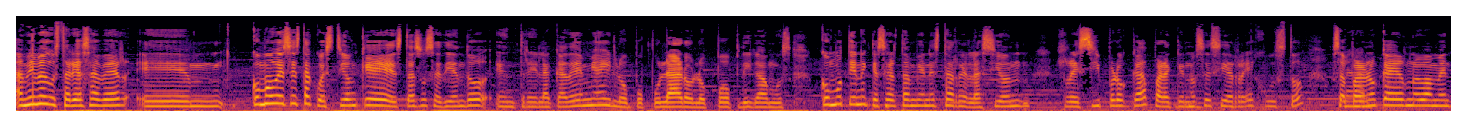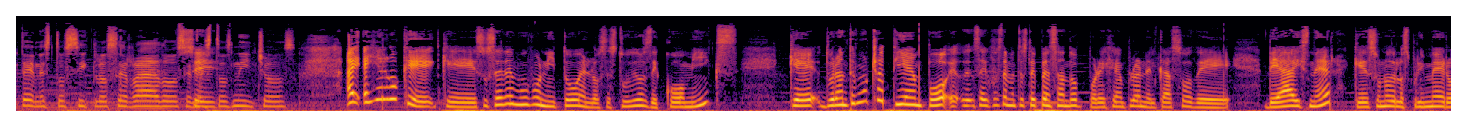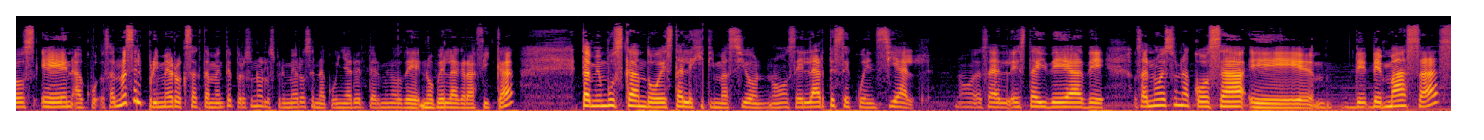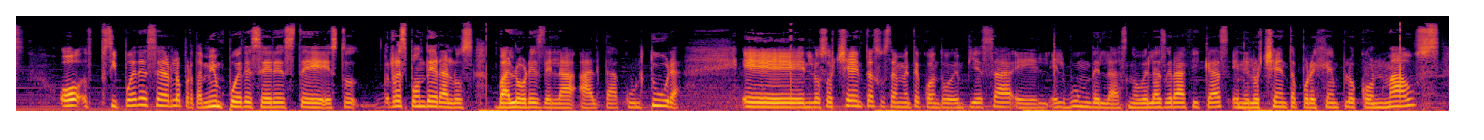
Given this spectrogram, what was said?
A mí me gustaría saber em, cómo ves esta cuestión que está sucediendo entre la academia y lo popular o lo pop, digamos. ¿Cómo tiene que ser también esta relación recíproca para que no se cierre justo? O sea, para no caer nuevamente en estos ciclos cerrados, en estos nichos. Hay, hay algo que, que sucede muy bonito en los estudios de cómics que durante mucho tiempo, eh, justamente estoy pensando, por ejemplo, en el caso de, de Eisner, que es uno de los primeros en, o sea, no es el primero exactamente, pero es uno de los primeros en acuñar el término de novela gráfica, también buscando esta legitimación, ¿no? O sea, el arte secuencial, ¿no? O sea, esta idea de, o sea, no es una cosa eh, de, de masas, o si puede serlo, pero también puede ser este esto responder a los valores de la alta cultura. Eh, en los 80, justamente cuando empieza el, el, boom de las novelas gráficas, en el 80, por ejemplo, con Mouse,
